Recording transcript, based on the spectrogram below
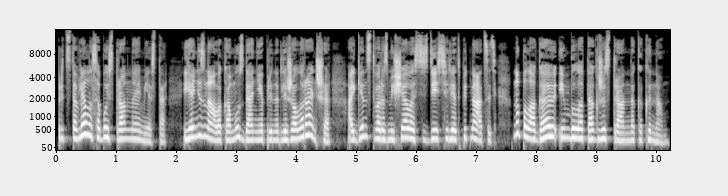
представляло собой странное место. Я не знала, кому здание принадлежало раньше. Агентство размещалось здесь лет 15, но, полагаю, им было так же странно, как и нам.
